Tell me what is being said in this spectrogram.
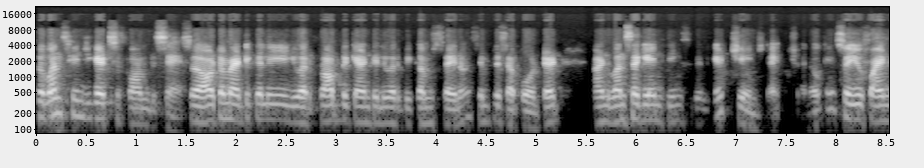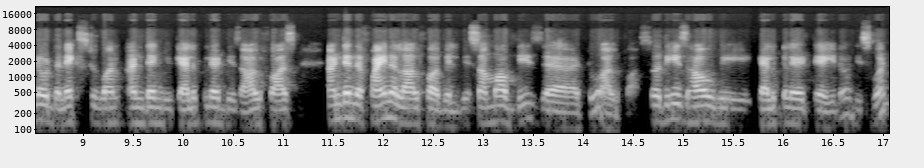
So once hinge gets formed, say, so automatically your propped cantilever becomes you know simply supported, and once again things will get changed actually. Okay, so you find out the next one, and then you calculate these alphas, and then the final alpha will be sum of these uh, two alphas. So this is how we calculate, uh, you know, this one.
